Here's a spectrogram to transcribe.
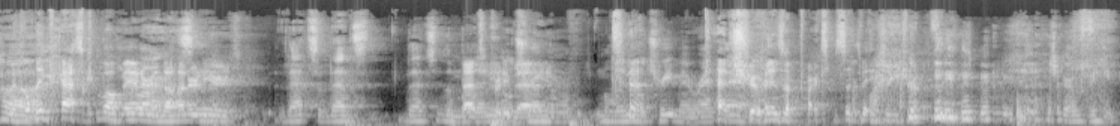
The only basketball banner in 100 years. That's that's that's the That's millennial pretty bad. treatment. Millennial treatment, right That there. true is a participation trophy. Trophy.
